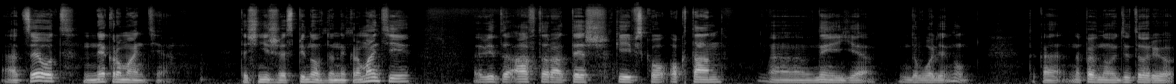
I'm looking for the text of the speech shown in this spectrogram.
А це от некромантія. Точніше, спін-офф до некромантії від автора теж київського Октан. Е, В неї є доволі, ну, така, напевно, аудиторію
